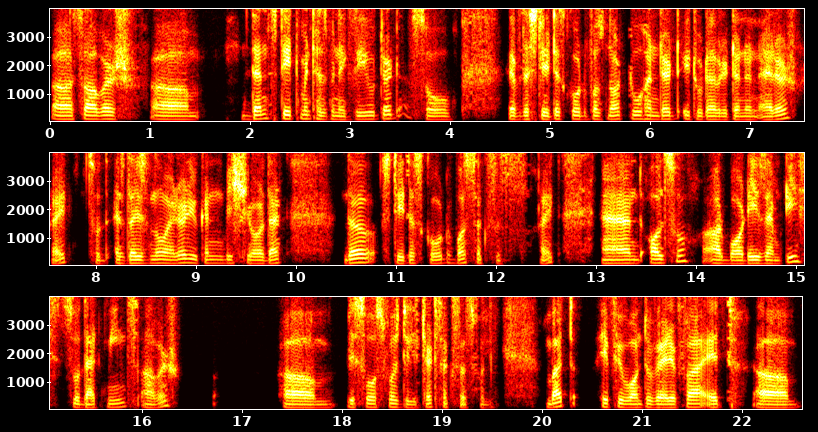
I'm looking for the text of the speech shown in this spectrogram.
uh, so our um, then statement has been executed. So if the status code was not 200, it would have written an error, right? So as there is no error, you can be sure that the status code was success, right? And also our body is empty. So that means our um, resource was deleted successfully. But if you want to verify it um,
